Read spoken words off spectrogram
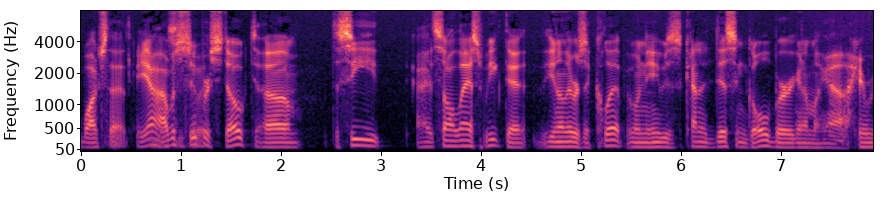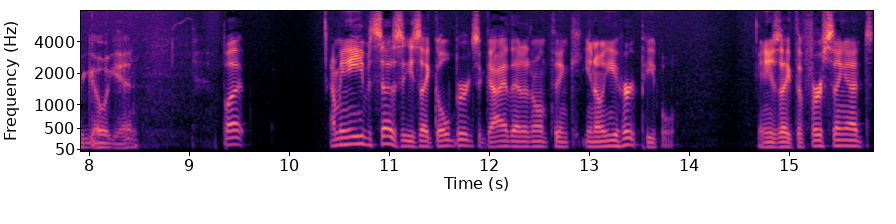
watch that yeah, I was Listen to super stoked um, to see. I saw last week that you know there was a clip when he was kind of dissing Goldberg, and I'm like, oh, here we go again. But I mean, he even says he's like Goldberg's a guy that I don't think you know he hurt people, and he's like the first thing I t-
